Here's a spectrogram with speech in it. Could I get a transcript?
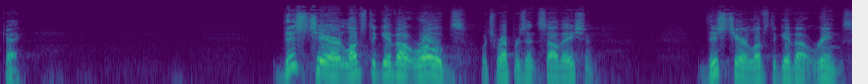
Okay. This chair loves to give out robes, which represent salvation. This chair loves to give out rings,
